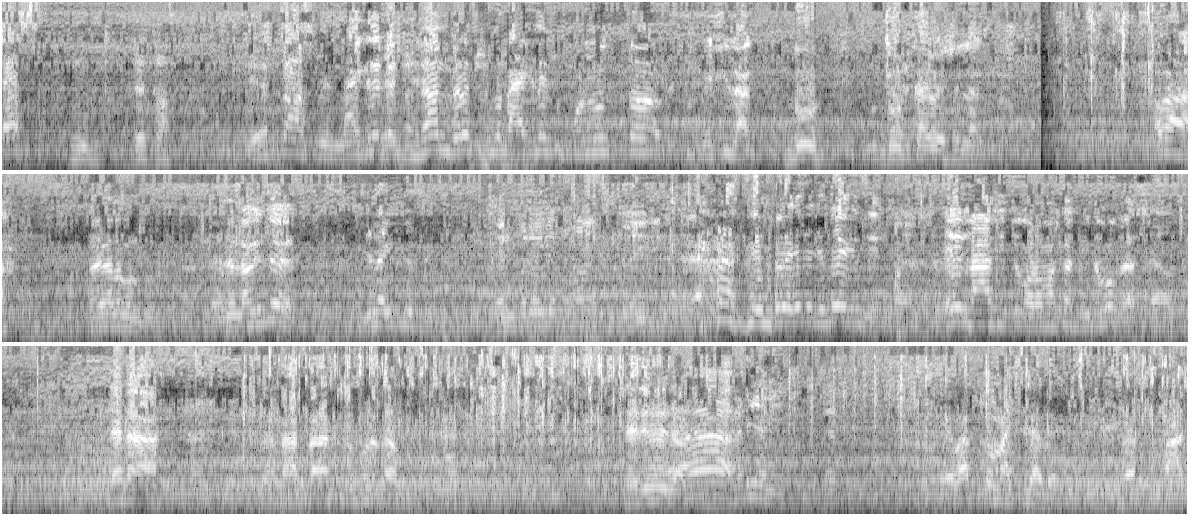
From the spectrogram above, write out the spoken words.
টেস্ট হুম এটা। কিন্তু বেশি লাগবে। দুধ দুধটাই বেশি লাগবে। বাবা হয়ে গেল বন্ধু। এটা লাগিয়েছে? এই না একটু গরম মশলা দিয়ে দেবো দেখা ভাত বাড়া শুরু করে দাও। রেডি হয়ে এবার তো মাছ যাবে। এবার তো মাছ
